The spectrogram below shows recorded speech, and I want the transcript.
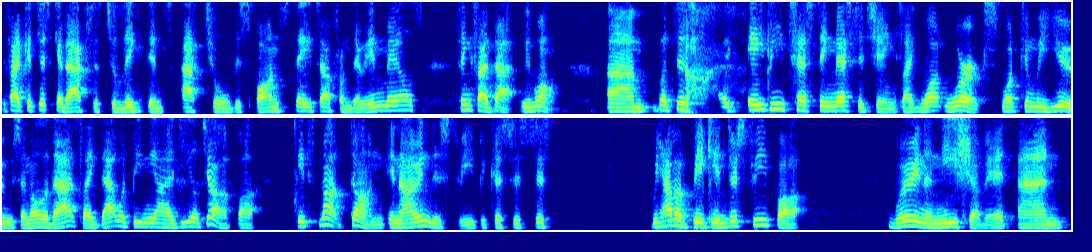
if i could just get access to linkedin's actual response data from their emails things like that. We won't. Um, but just like a-b testing messaging like what works what can we use and all of that it's like that would be my ideal job but it's not done in our industry because it's just we have a big industry, but we're in a niche of it, and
